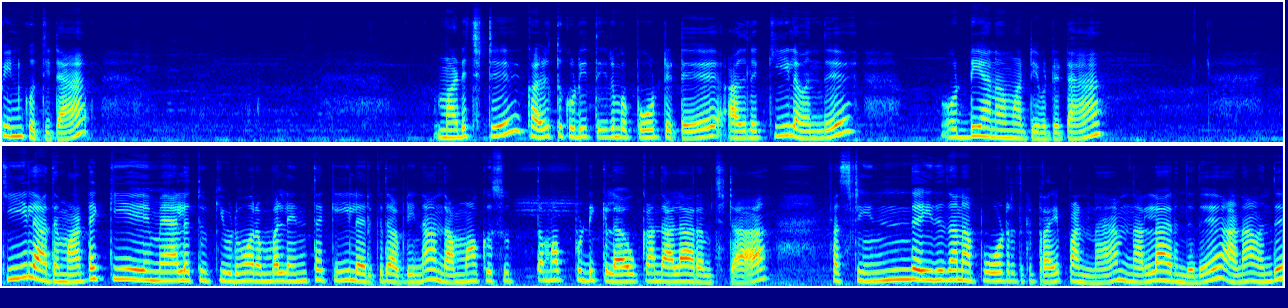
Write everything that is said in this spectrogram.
பின் குத்திட்டேன். மடிச்சுட்டு கழுத்துக்குடி திரும்ப போட்டுட்டு அதில் கீழே வந்து ஒட்டியான மாட்டி விட்டுட்டேன். கீழே அதை மடக்கி மேலே தூக்கி விடுவோம். ரொம்ப லென்த்தாக கீழே இருக்குது அப்படின்னா அந்த அம்மாவுக்கு சுத்தமாக பிடிக்கல. உட்காந்து அழ ஆரம்பிச்சிட்டா. ஃபஸ்ட்டு இந்த இது தான் நான் போடுறதுக்கு ட்ரை பண்ணேன். நல்லா இருந்தது. ஆனால் வந்து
